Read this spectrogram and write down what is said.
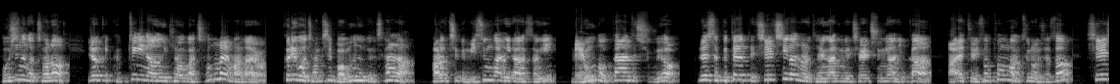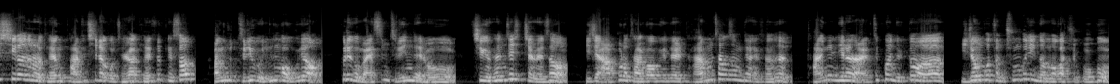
보시는 것처럼 이렇게 급등이 나오는 경우가 정말 많아요. 그리고 잠시 머무는 그 찰나, 바로 지금 이 순간의 가능성이 매우 높다는 뜻이고요. 그래서 그때그때 실시간으로 대응하는 게 제일 중요하니까 아래 저희 소통방 들어오셔서 실시간으로 대응 받으시라고 제가 계속해서 강조 드리고 있는 거고요. 그리고 말씀드린 대로 지금 현재 시점에서 이제 앞으로 다가오게 될 다음 상승장에서는 당연히 이런 알트코인들 또한 이전 고점 충분히 넘어가 줄 거고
